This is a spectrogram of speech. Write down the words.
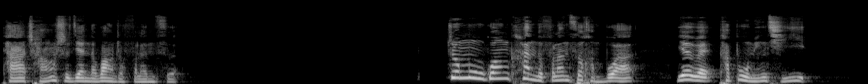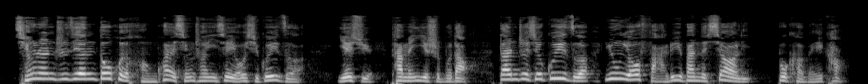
他长时间地望着弗兰茨。这目光看得弗兰茨很不安，因为他不明其意。情人之间都会很快形成一些游戏规则，也许他们意识不到，但这些规则拥有法律般的效力，不可违抗。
